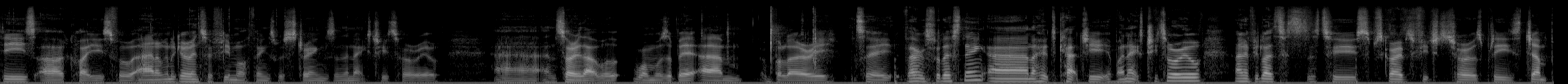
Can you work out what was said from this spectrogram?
these are quite useful, and I'm going to go into a few more things with strings in the next tutorial. Uh, and sorry that one was a bit um, blurry. So thanks for listening, and I hope to catch you in my next tutorial. And if you'd like to, to subscribe to future tutorials, please jump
